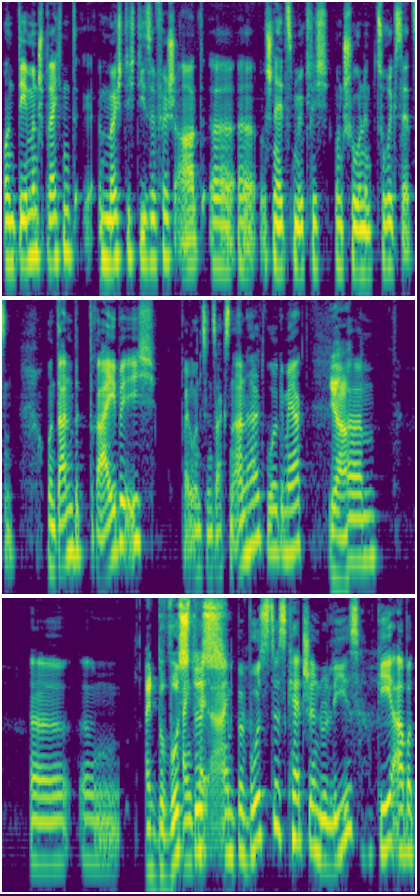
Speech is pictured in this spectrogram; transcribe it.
und dementsprechend möchte ich diese Fischart äh, äh, schnellstmöglich und schonend zurücksetzen. Und dann betreibe ich, bei uns in Sachsen-Anhalt wohlgemerkt, ja. ähm, äh, ähm, ein bewusstes, ein, ein, bewusstes Catch and Release, gehe aber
